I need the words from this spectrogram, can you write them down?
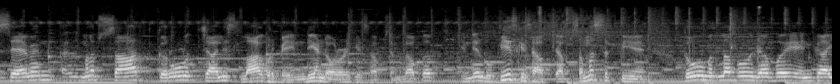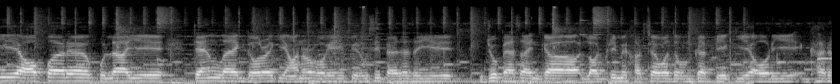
सेवन मतलब सात करोड़ चालीस लाख रुपए इंडियन डॉलर के हिसाब से मतलब आप इंडियन रुपीज़ के हिसाब से आप समझ सकती हैं। तो मतलब जब इनका ये ऑफ़र खुला, ये टेन लाख डॉलर की ऑनर हो गई, फिर उसी पैसे से ये जो पैसा इनका लॉटरी में खर्चा हुआ था, उनका पे किया और ये घर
